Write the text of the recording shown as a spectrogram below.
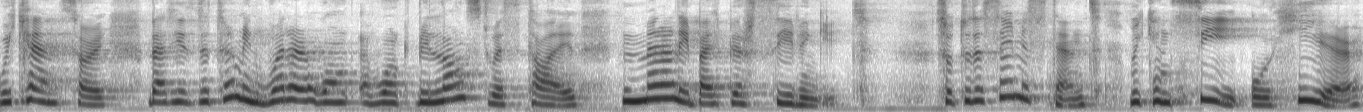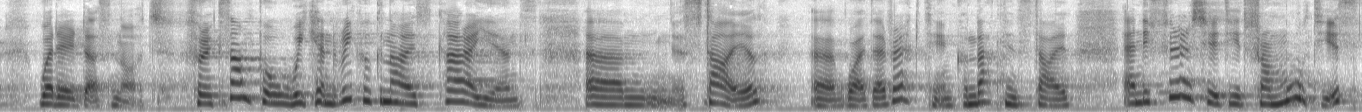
we can, sorry, that is determine whether a work belongs to a style merely by perceiving it. So, to the same extent, we can see or hear whether it does not. For example, we can recognize Karajan's um, style uh, while directing, conducting style, and differentiate it from Muti's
